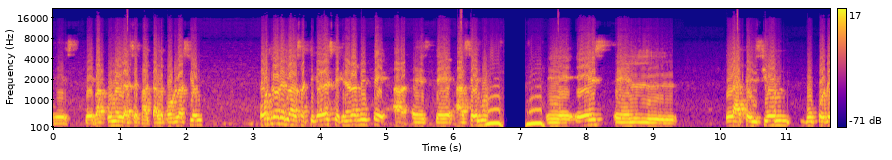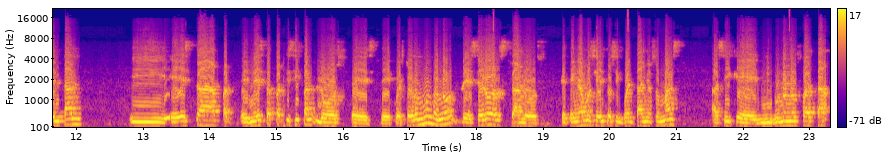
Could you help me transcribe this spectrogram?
este, vacuna le hace falta a la población. Otra de las actividades que generalmente ah, este, hacemos eh, es el, la atención bucodental. Y esta en esta participan los este pues todo el mundo no de cero hasta los que tengamos 150 años o más. Así que ninguno nos falta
